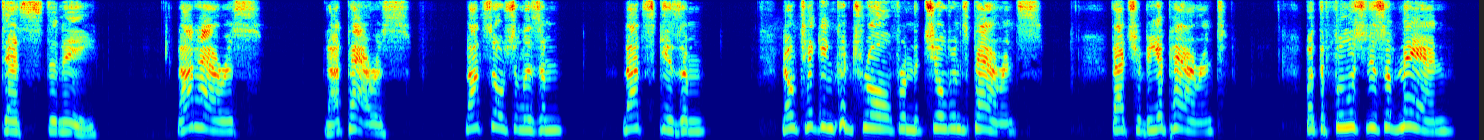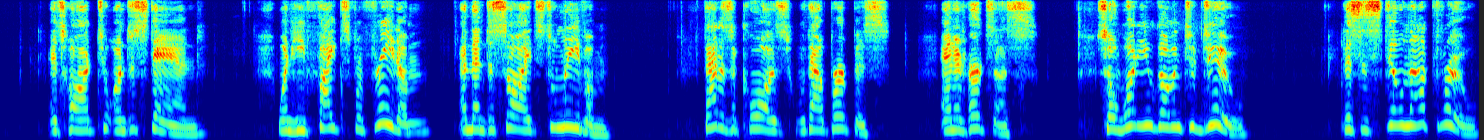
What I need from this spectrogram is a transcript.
destiny. Not Harris, not Paris, not socialism, not schism, no taking control from the children's parents. That should be apparent. But the foolishness of man it's hard to understand when he fights for freedom and then decides to leave them. That is a cause without purpose, and it hurts us. So, what are you going to do? This is still not through,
